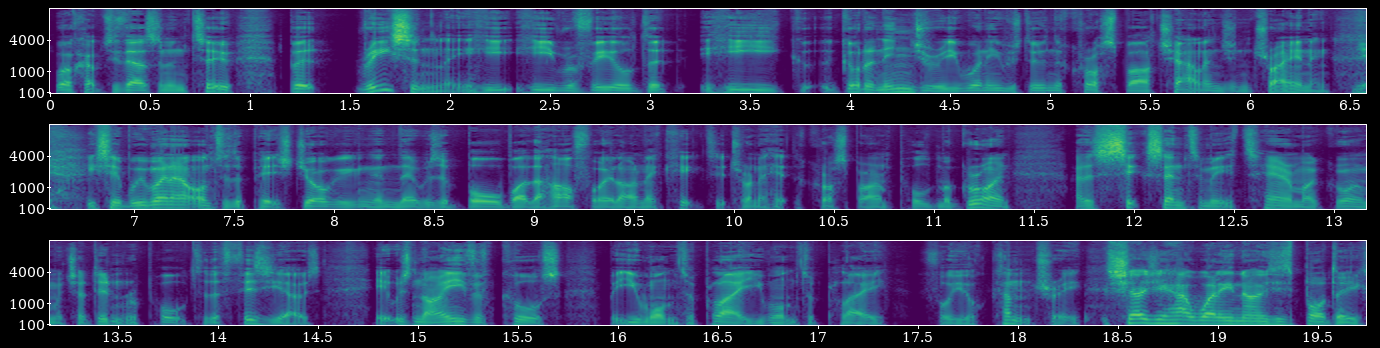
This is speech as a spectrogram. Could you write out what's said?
World Cup 2002, but recently he he revealed that he got an injury when he was doing the crossbar challenge in training. Yeah. He said we went out onto the pitch jogging and there was a ball by the halfway line. I kicked it trying to hit the crossbar and pulled my groin. I had a six centimeter tear in my groin, which I didn't report to the physios. It was naive, of course, but you want to play. You want to play for your country. It shows you how well he knows his body.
